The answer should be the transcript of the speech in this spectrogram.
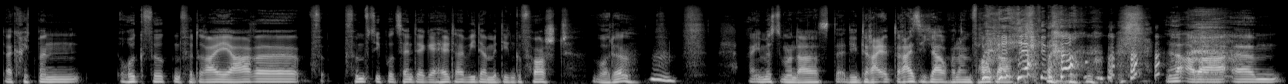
da kriegt man rückwirkend für drei Jahre 50 Prozent der Gehälter wieder, mit denen geforscht wurde. Hm. Eigentlich müsste man da die drei, 30 Jahre von einem Vater. ja, genau. ja, aber ähm,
